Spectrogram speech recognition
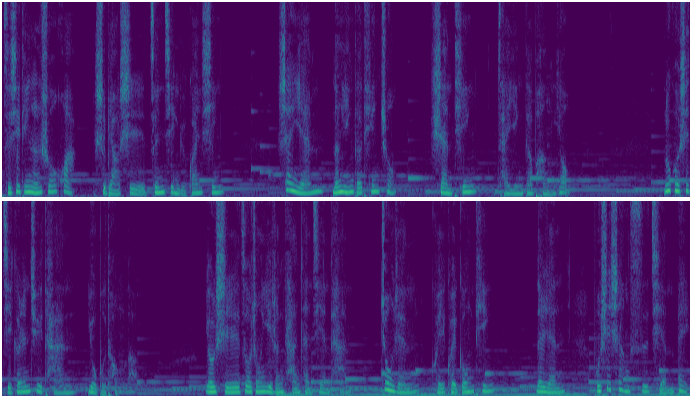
仔细听人说话，是表示尊敬与关心。善言能赢得听众，善听才赢得朋友。如果是几个人聚谈，又不同了。有时座中一人侃侃健谈，众人睽睽恭听，那人。不是上司前辈，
